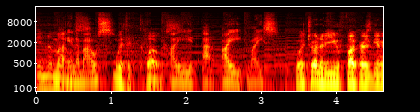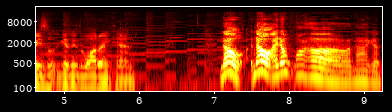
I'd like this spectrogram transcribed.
In a mouse. In a mouse. With a close. I eat. I, I eat mice. Which one of you fuckers give me gives me the watering can? No, no, I don't want. Oh, now I got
